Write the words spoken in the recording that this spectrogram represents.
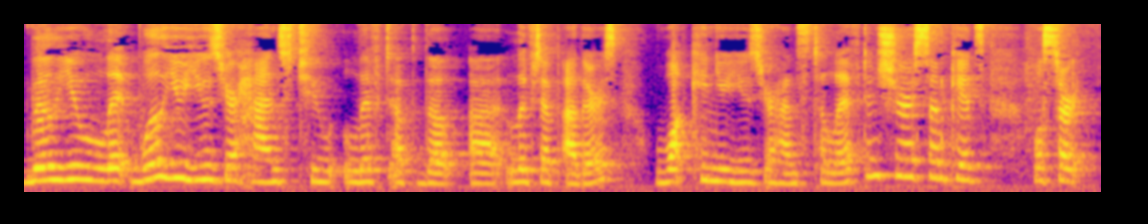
Will you will you use your hands to lift up the uh, lift up others? What can you use your hands to lift? And sure, some kids will start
